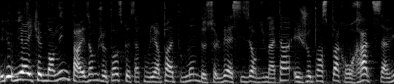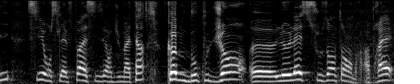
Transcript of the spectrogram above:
Et le Miracle Morning, par exemple, je pense que ça convient pas à tout le monde de se lever à 6 h du matin et je pense pas qu'on rate sa vie si on se lève pas à 6 h du matin, comme beaucoup de gens euh, le laissent sous-entendre. Après,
